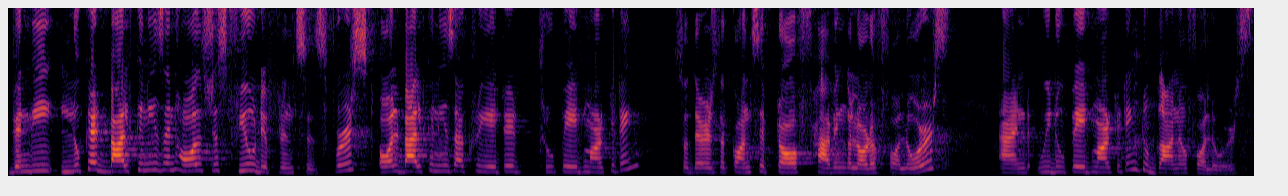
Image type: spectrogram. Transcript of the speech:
When we look at balconies and halls, just few differences. First, all balconies are created through paid marketing. So there's the concept of having a lot of followers, and we do paid marketing to garner followers.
